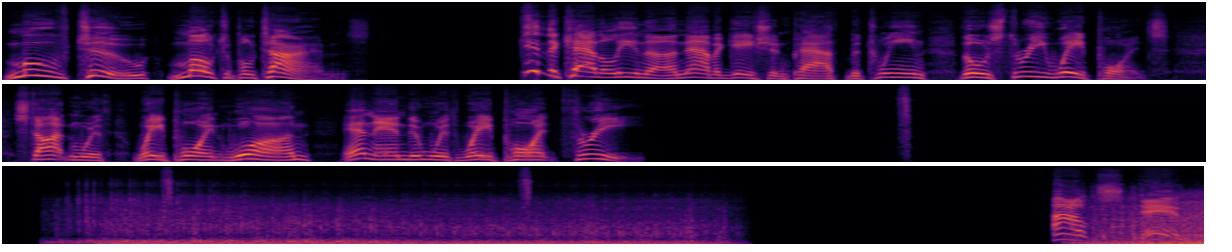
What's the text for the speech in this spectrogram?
Move To multiple times. Give the Catalina a navigation path between those three waypoints, starting with waypoint 1 and ending with waypoint 3. Outstanding!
